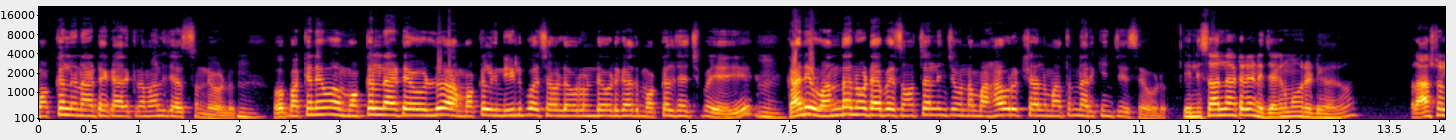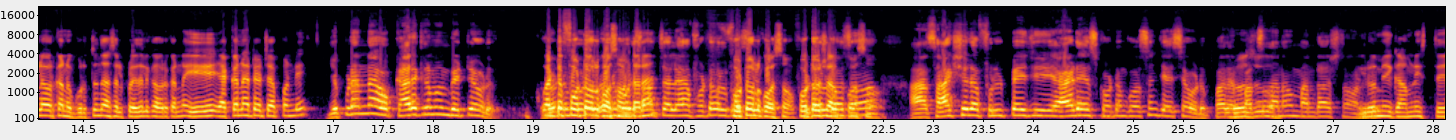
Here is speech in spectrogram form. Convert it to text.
మొక్కల్ని నాటే కార్యక్రమాలు చేస్తుండేవాళ్ళు. ఓ పక్కనేమో మొక్కలు నాటేవాళ్ళు ఆ మొక్కలకి నీళ్ళు పోసేవాళ్ళు ఎవరు ఉండేవాడు కాదు మొక్కలు చచ్చిపోయాయి. కానీ వంద నూట యాభై సంవత్సరాల నుంచి ఉన్న మహావృక్షాలను మాత్రం నరికించేసేవాడు. ఎన్నిసార్లు నాటాడండి జగన్మోహన్ రెడ్డి గారు? రాష్ట్రంలో ఎవరికన్నా గుర్తుంది? అసలు ప్రజలకు ఎవరికన్నా ఏ ఎక్కడ నాటాడు చెప్పండి? ఎప్పుడన్నా ఒక కార్యక్రమం పెట్టేవాడు. అంటే ఫోటోల కోసం ఫోటోల ఫోటోల కోసం, ఫోటోషాప్ కోసం. ఆ సాక్షిలో ఫుల్ పేజీ యాడ్ వేసుకోవడం కోసం చేసేవాడు పచ్చదనం మన రాష్ట్రం. ఈరోజు మీరు గమనిస్తే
